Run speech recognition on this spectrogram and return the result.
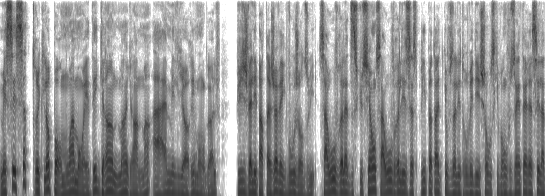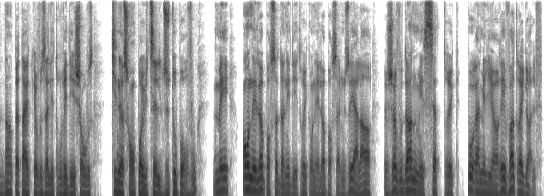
mais ces sept trucs-là, pour moi, m'ont aidé grandement, grandement à améliorer mon golf. Puis je vais les partager avec vous aujourd'hui. Ça ouvre la discussion, ça ouvre les esprits. Peut-être que vous allez trouver des choses qui vont vous intéresser là-dedans. Peut-être que vous allez trouver des choses qui ne seront pas utiles du tout pour vous. Mais on est là pour se donner des trucs, on est là pour s'amuser. Alors, je vous donne mes sept trucs pour améliorer votre golf.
